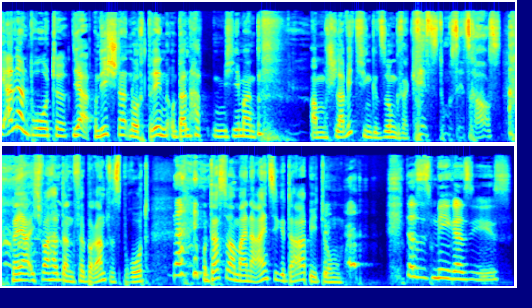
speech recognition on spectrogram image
Die anderen Brote. Ja, und ich stand noch drin und dann hat mich jemand am Schlawittchen gesungen gesagt, Chris, du musst jetzt raus. Naja, ich war halt dann verbranntes Brot. Nein. Und das war meine einzige Darbietung. Das ist mega süß.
